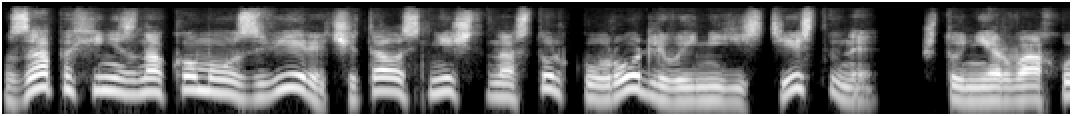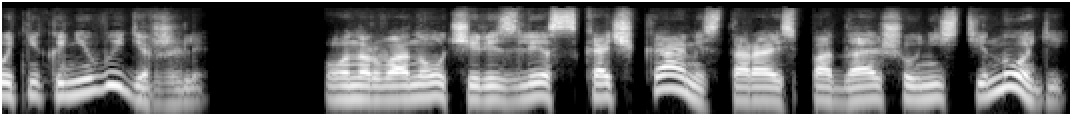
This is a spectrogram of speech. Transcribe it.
В запахе незнакомого зверя читалось нечто настолько уродливое и неестественное, что нервы охотника не выдержали. Он рванул через лес скачками, стараясь подальше унести ноги.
